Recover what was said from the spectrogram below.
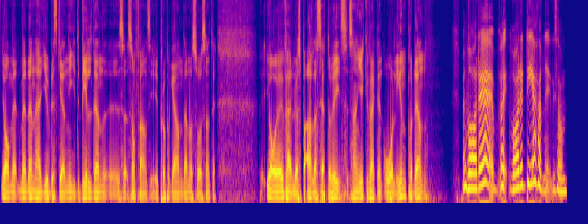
ja, med, med den här judiska nidbilden eh, som fanns i propagandan och så. så att, ja, jag är värdelös på alla sätt och vis. Så han gick verkligen all in på den. Men var det var det, det han liksom...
